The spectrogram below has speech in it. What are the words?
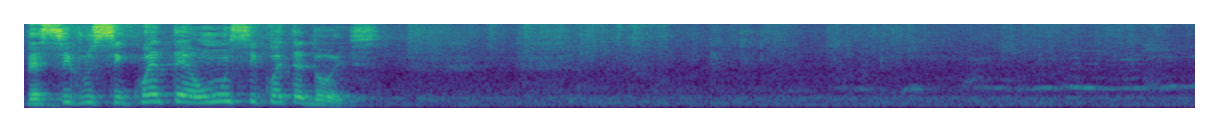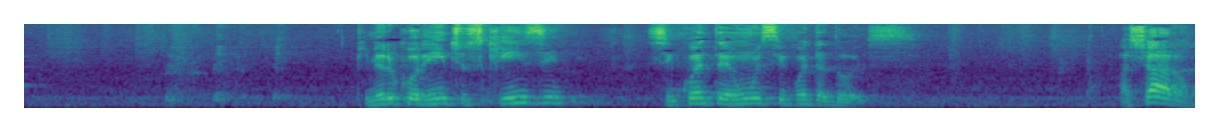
versículos 51 e 52. Primeiro Coríntios 15, 51 e 52. Acharam?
